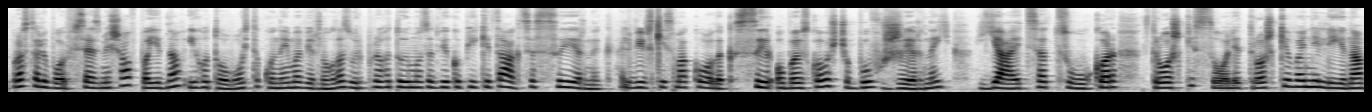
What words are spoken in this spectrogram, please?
просто любов. Все змішав, поєднав і готово. Ось таку неймовірну глазурь приготуємо за 2 копійки. Так, це сирник, львівський смаколик. Сир обов'язково, щоб був жирний, яйця, цукор, трошки солі, трошки ваніліна,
